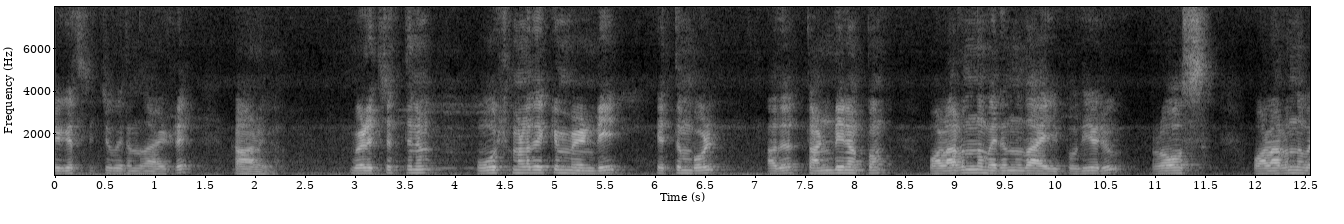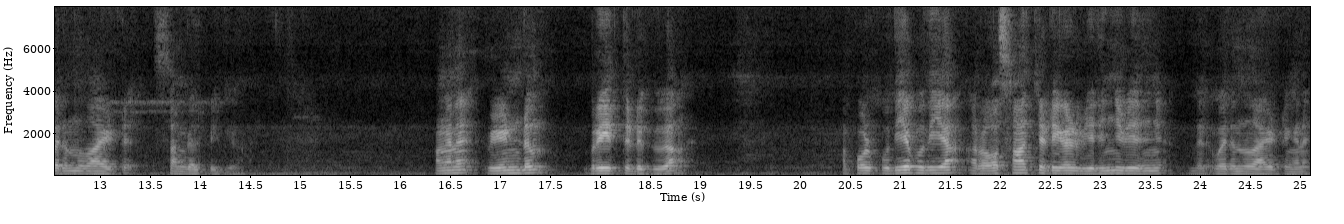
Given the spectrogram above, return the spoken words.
വികസിച്ച് വരുന്നതായിട്ട് കാണുക. വെളിച്ചത്തിനും ഊഷ്മളതയ്ക്കും വേണ്ടി എത്തുമ്പോൾ അത് തണ്ടിനൊപ്പം വളർന്നു വരുന്നതായി പുതിയൊരു റോസ് വളർന്നു വരുന്നതായിട്ട് സങ്കല്പിക്കുക അങ്ങനെ വീണ്ടും ബ്രീത്ത് എടുക്കുക. അപ്പോൾ പുതിയ പുതിയ റോസാ ചെടികൾ വിരിഞ്ഞ് വിരിഞ്ഞ് വരുന്നതായിട്ടിങ്ങനെ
